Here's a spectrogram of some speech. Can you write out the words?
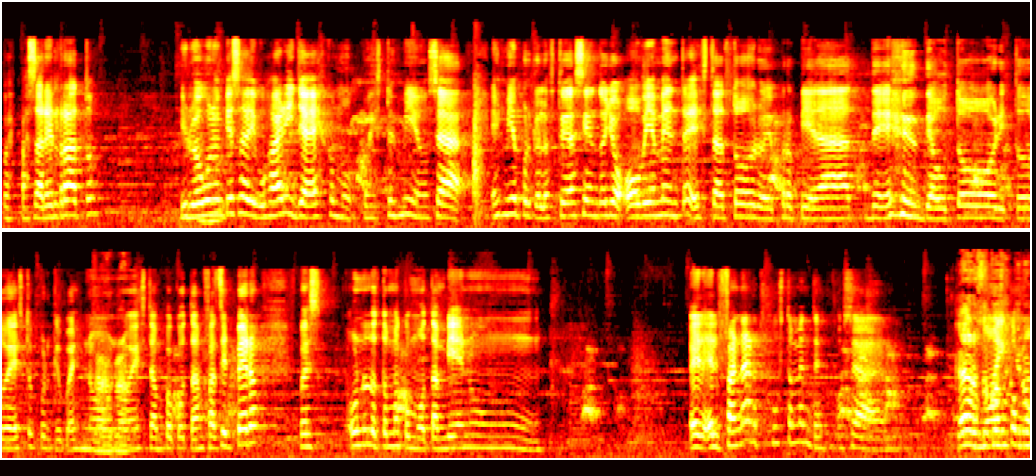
pues pasar el rato y luego uno empieza a dibujar y ya es como, pues esto es mío, o sea, es mío porque lo estoy haciendo yo. Obviamente está todo lo de propiedad de, de autor y todo esto, porque pues no, no es tampoco tan fácil, pero pues uno lo toma como también un... El, el fanart, justamente, o sea, Claro, no hay como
